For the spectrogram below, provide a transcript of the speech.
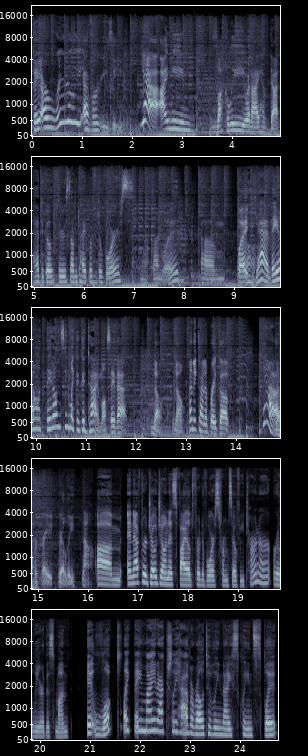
they are rarely ever easy. Yeah, I mean, luckily you and I have not had to go through some type of divorce, knock on wood. Um, but Oh. yeah, they don't they don't seem like a good time, I'll say that. No, no. Any kind of breakup, Yeah. never great, really. No. Um, and after Joe Jonas filed for divorce from Sophie Turner earlier this month, it looked like they might actually have a relatively nice, clean split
